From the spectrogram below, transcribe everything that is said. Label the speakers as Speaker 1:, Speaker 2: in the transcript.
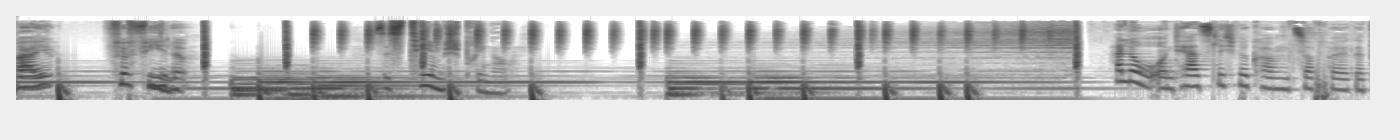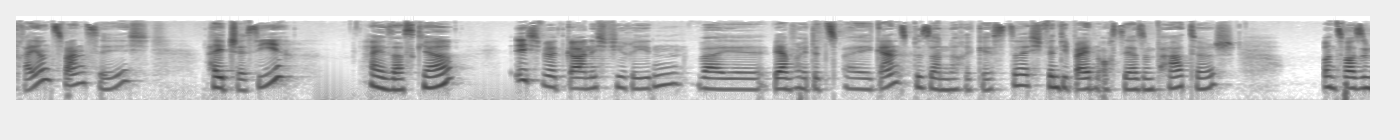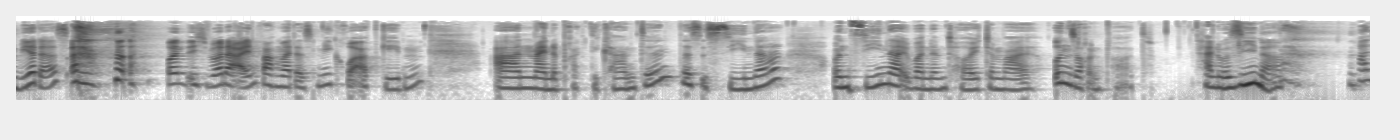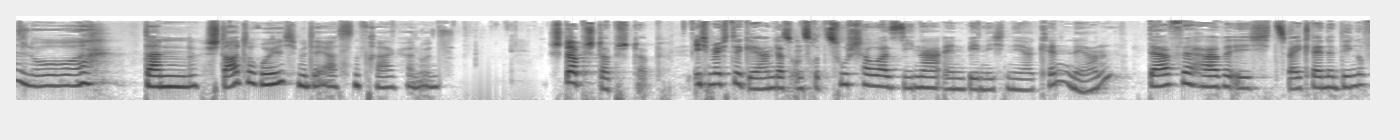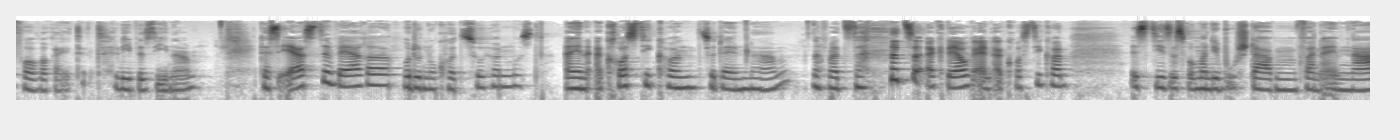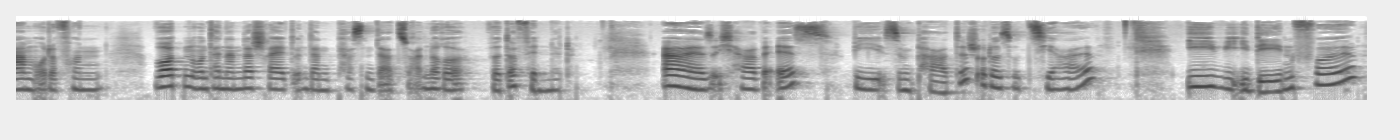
Speaker 1: Zwei für viele. Systemspringer. Hallo und herzlich willkommen zur Folge 23. Hi Jessie.
Speaker 2: Hi Saskia.
Speaker 1: Ich würde gar nicht viel reden, weil wir haben heute zwei ganz besondere Gäste. Ich finde die beiden auch sehr sympathisch. Und zwar sind wir das. Und ich würde einfach mal das Mikro abgeben an meine Praktikantin. Das ist Sina. Und Sina übernimmt heute mal unseren Part.
Speaker 2: Hallo Sina.
Speaker 3: Hallo.
Speaker 2: Dann starte ruhig mit der ersten Frage an uns.
Speaker 1: Stopp, stopp, stopp. Ich möchte gern, dass unsere Zuschauer Sina ein wenig näher kennenlernen. Dafür habe ich zwei kleine Dinge vorbereitet, liebe Sina. Das erste wäre, wo du nur kurz zuhören musst, ein Akrostikon zu deinem Namen. Nochmal zur Erklärung, ein Akrostikon ist dieses, wo man die Buchstaben von einem Namen oder von Worten untereinander schreibt und dann passend dazu andere Wörter findet. Also ich habe es wie sympathisch oder sozial, I wie ideenvoll,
